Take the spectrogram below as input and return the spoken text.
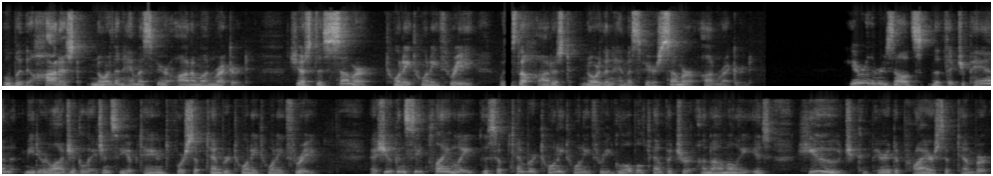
will be the hottest Northern Hemisphere autumn on record, just as summer 2023 was the hottest Northern Hemisphere summer on record. Here are the results that the Japan Meteorological Agency obtained for September 2023. As you can see plainly, the September 2023 global temperature anomaly is huge compared to prior September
